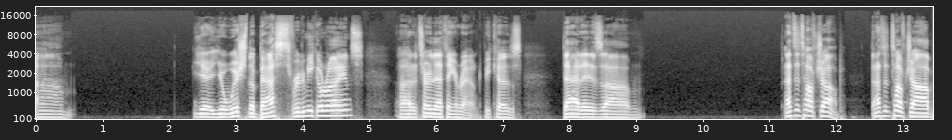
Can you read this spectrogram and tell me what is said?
um, you you wish the best for DeMeco Ryans uh, to turn that thing around because that is um that's a tough job. That's a tough job.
